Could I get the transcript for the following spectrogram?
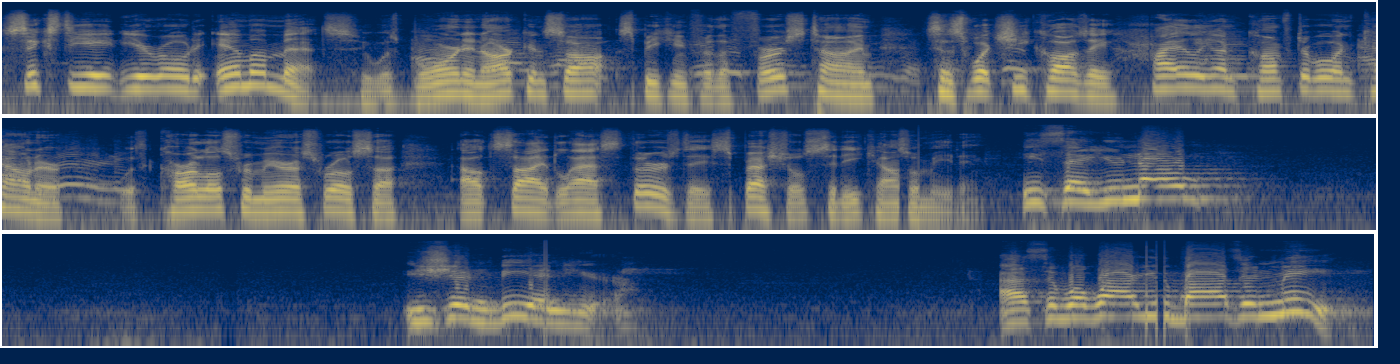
68 year old Emma Mitts, who was born in Arkansas, speaking for the first time since what she calls a highly uncomfortable encounter with Carlos Ramirez Rosa outside last Thursday's special city council meeting. He said, You know, you shouldn't be in here. I said, Well, why are you bothering me?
